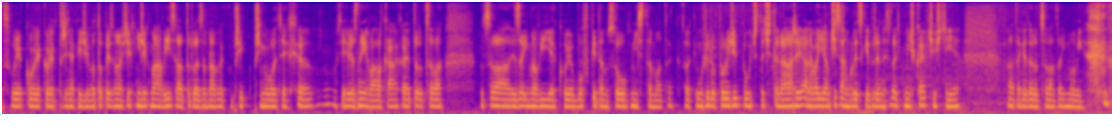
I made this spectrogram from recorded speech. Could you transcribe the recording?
svůj, jako, jako jak to nějaký životopis, ono těch knížek má víc, ale tohle zrovna jako pří, přímo o těch, o těch vězných válkách a je to docela, docela zajímavý, jako jobovky tam jsou místama, tak to taky můžu doporučit, pokud jste čtenáři a nevadí vám číst anglicky, protože dnes ta knížka je v češtině, a tak je to docela zajímavý.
